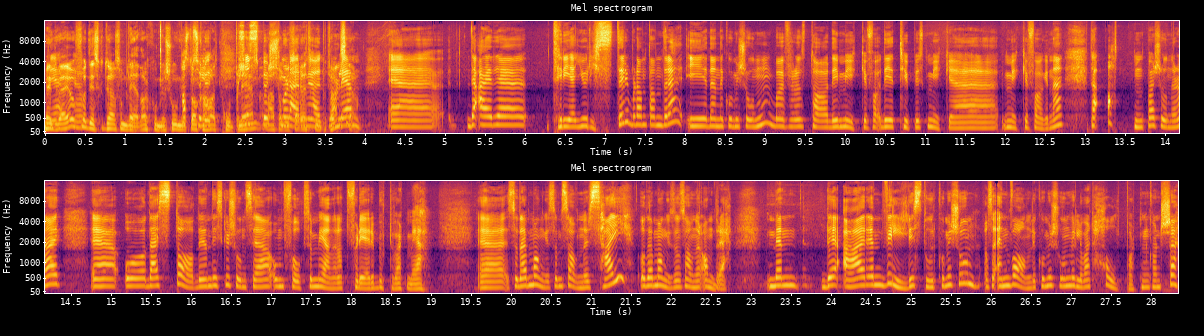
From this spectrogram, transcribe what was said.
Men du er jo for å diskutere som leder av kommisjonen hvis dere har et problem så spørsmålet er om vi har et problem. Uh, det er tre jurister, blant andre, i denne kommisjonen. Bare for å ta de, myke, de typisk myke, myke fagene. Det er 18 18 personer der. Eh, og det er stadig en diskusjon ser jeg, om folk som mener at flere burde vært med. Eh, så det er mange som savner seg, og det er mange som savner andre. Men det er en veldig stor kommisjon. Altså En vanlig kommisjon ville vært halvparten, kanskje.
